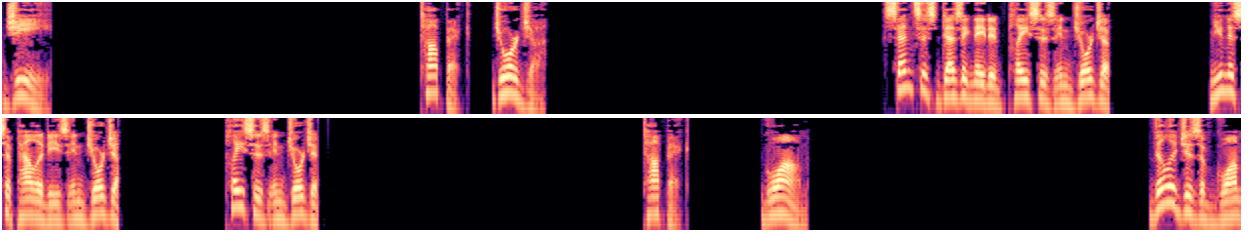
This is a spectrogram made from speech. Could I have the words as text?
G. Georgia. Census-designated places in Georgia. Municipalities in Georgia. Places in Georgia Guam. Villages of Guam.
